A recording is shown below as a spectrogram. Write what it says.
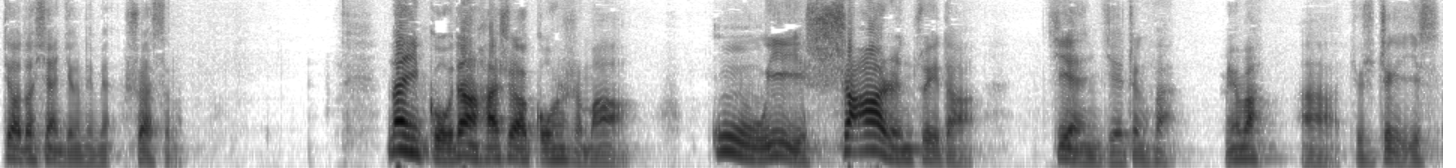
掉到陷阱里面，摔死了。那你狗蛋还是要构成什么？故意杀人罪的间接正犯，明白吧？啊，就是这个意思。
